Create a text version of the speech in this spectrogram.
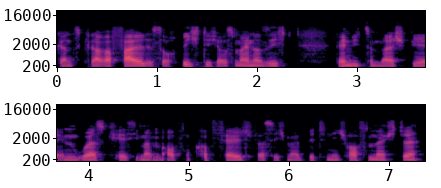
Ganz klarer Fall, ist auch wichtig aus meiner Sicht, wenn die zum Beispiel im Worst Case jemandem auf 'n Kopf fällt, was ich mal bitte nicht hoffen möchte,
